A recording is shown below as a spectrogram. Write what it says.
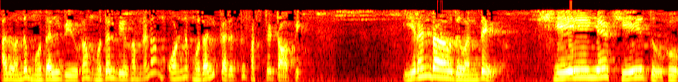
அது வந்து முதல் வியூகம். முதல் வியூகம்னா ஒன்னு முதல் கருத்து ஃபர்ஸ்ட் டாபிக் இரண்டாவது வந்து ஹேய ஹேதுகு.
